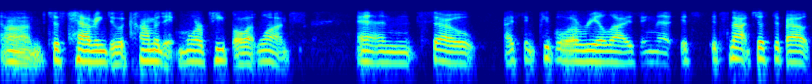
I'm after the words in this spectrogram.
um, just having to accommodate more people at once, and so I think people are realizing that it's it's not just about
